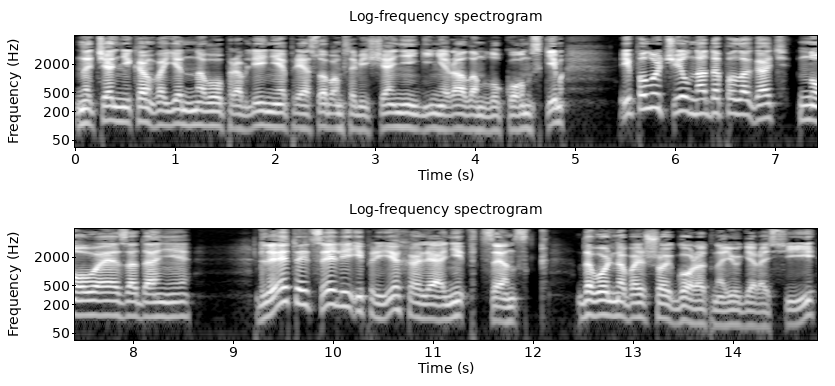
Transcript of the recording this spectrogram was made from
начальником военного управления при особом совещании генералом Лукомским – и получил, надо полагать, новое задание. Для этой цели и приехали они в Ценск, довольно большой город на юге России,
